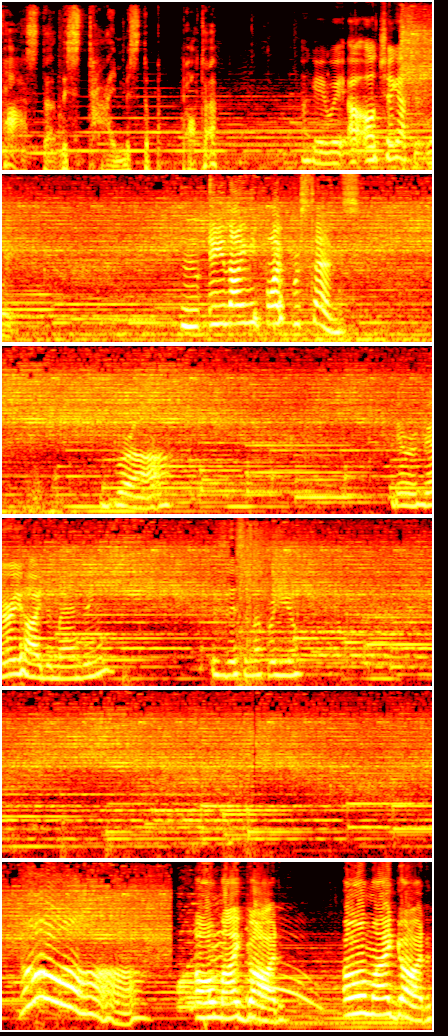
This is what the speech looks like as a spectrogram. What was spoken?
faster this time, Mr. P- Potter. Okay, wait. I'll, I'll check after. Wait. Mm, A ninety-five percent. Bruh. You're very high demanding. Is this enough for you? oh my god. Oh my god.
